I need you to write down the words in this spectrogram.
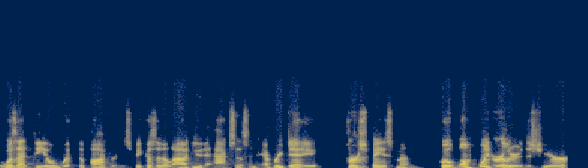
was that deal with the Padres because it allowed you to access an everyday first baseman, who at one point earlier this year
